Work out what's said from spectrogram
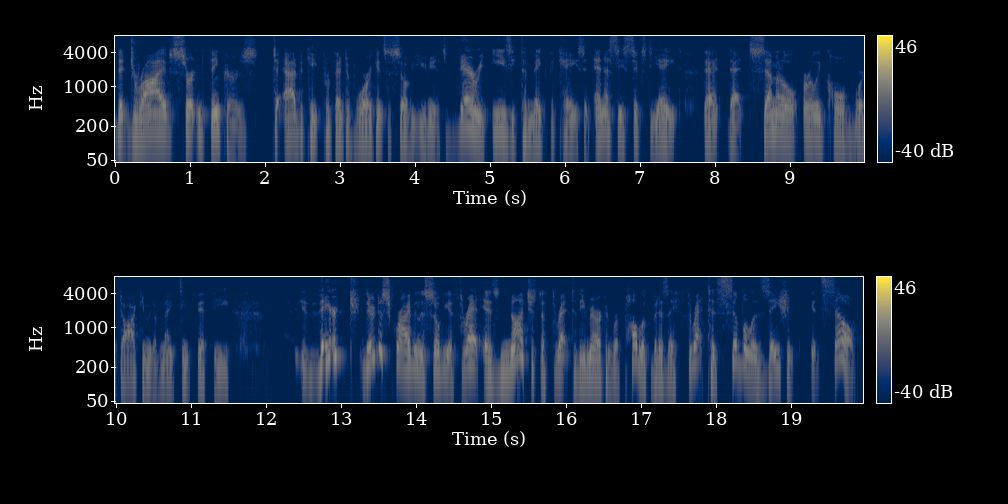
that drives certain thinkers to advocate preventive war against the Soviet Union. It's very easy to make the case. In NSC 68, that, that seminal early Cold War document of 1950, they're they're describing the Soviet threat as not just a threat to the American Republic, but as a threat to civilization itself.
